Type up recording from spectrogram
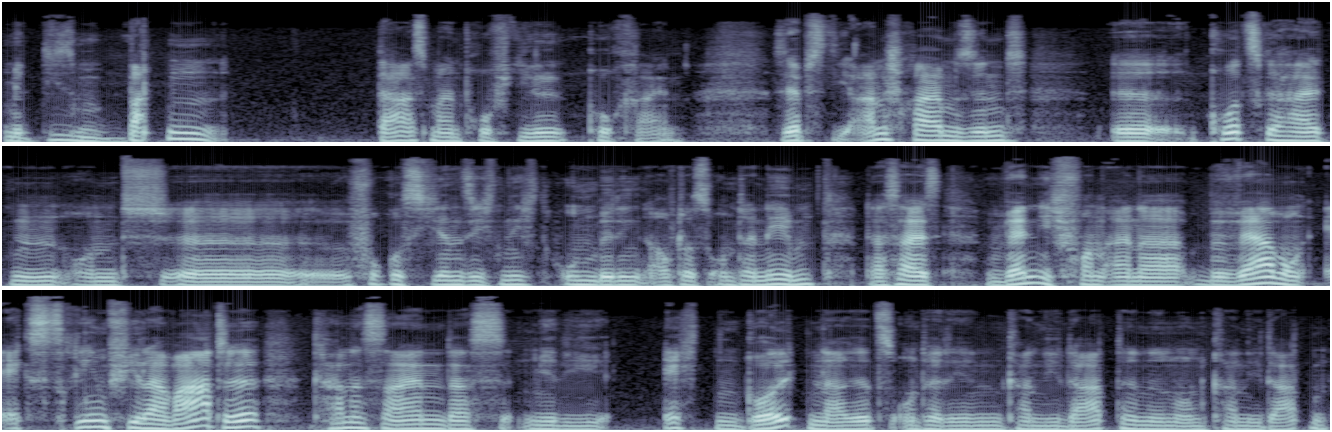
mit diesem Button, da ist mein Profil, guck rein. Selbst die Anschreiben sind, äh, kurz gehalten und äh, fokussieren sich nicht unbedingt auf das Unternehmen. Das heißt, wenn ich von einer Bewerbung extrem viel erwarte, kann es sein, dass mir die echten Goldnuggets unter den Kandidatinnen und Kandidaten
